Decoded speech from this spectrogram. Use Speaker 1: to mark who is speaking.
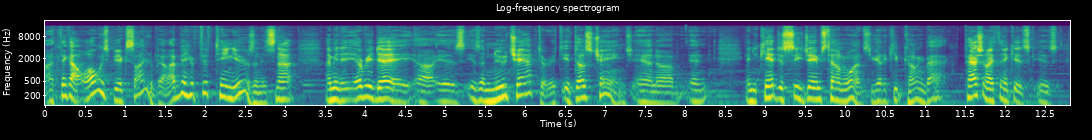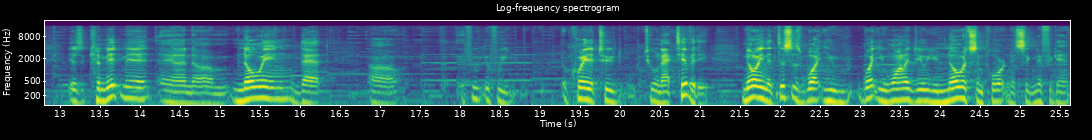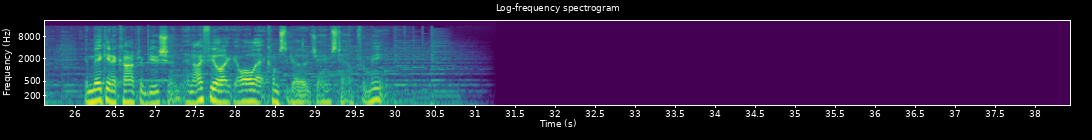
Speaker 1: I think I'll always be excited about. It. I've been here 15 years, and it's not. I mean, every day uh, is is a new chapter. It, it does change, and uh, and and you can't just see Jamestown once. You got to keep coming back. Passion, I think, is is is commitment and um, knowing that uh, if we if we equate it to to an activity, knowing that this is what you what you want to do. You know it's important. It's significant in making a contribution. And I feel like all that comes together at Jamestown for me.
